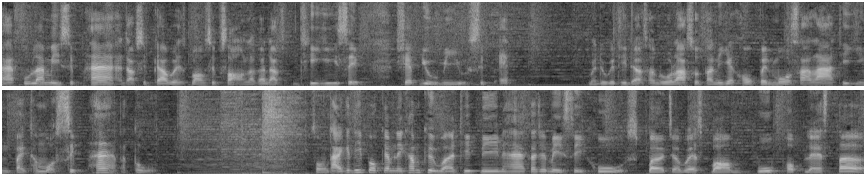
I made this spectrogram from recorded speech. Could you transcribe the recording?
18 ฟูลแลมมี 15 อันดับ 19 เวสต์บอม 12 แล้วก็อันดับที่ 20 เชฟยูมีอยู่ 11 มาดูกันที่ดาวซันโวล่าสุดตอนนี้ยังคงเป็นโมซาร่าที่ยิงไปทั้งหมด 15 ประตู ส่งท้ายกันที่โปรแกรมในค่ำคืนวันอาทิตย์นี้นะฮะ ก็จะมี 4 คู่ สเปอร์เจอเวสต์บอมวูฟพบเลสเตอร์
